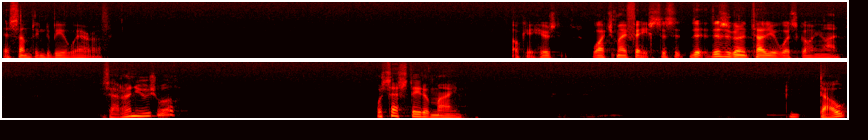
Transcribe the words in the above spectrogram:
as something to be aware of? Okay, here's watch my face. This is, this is going to tell you what's going on. Is that unusual? What's that state of mind? Doubt?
